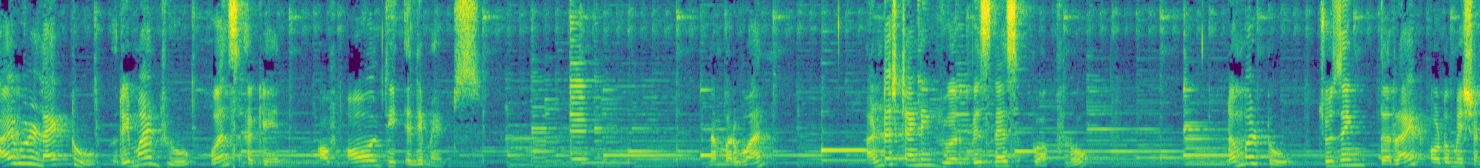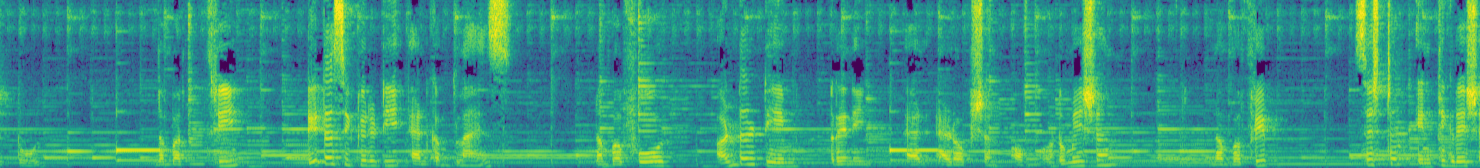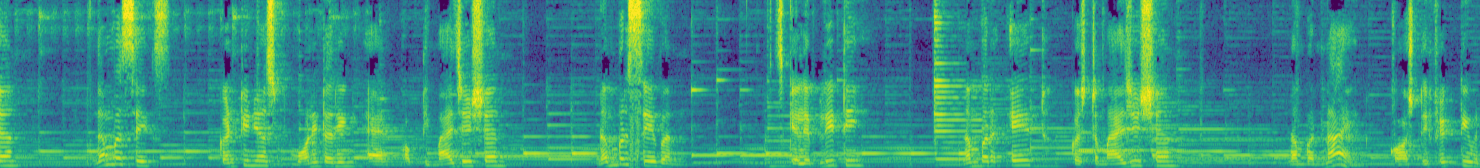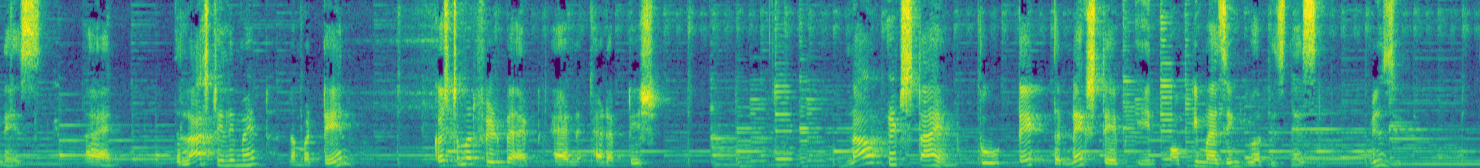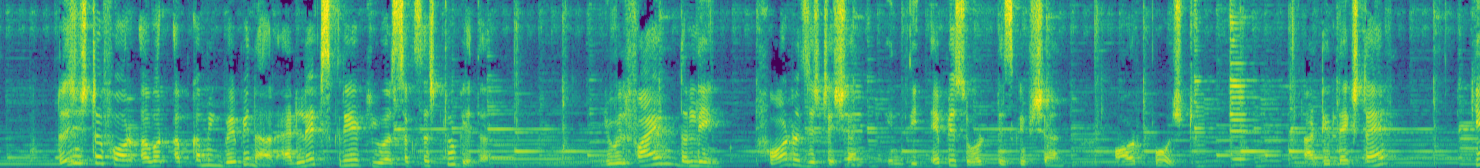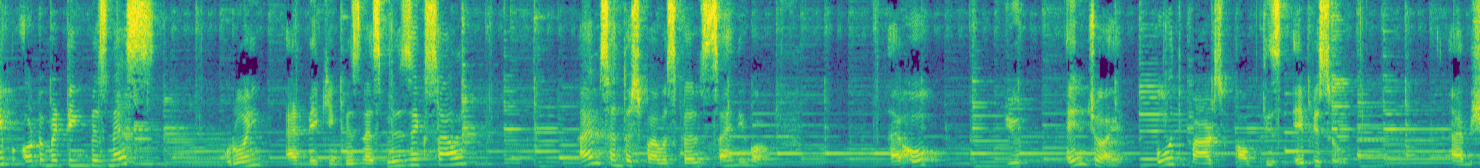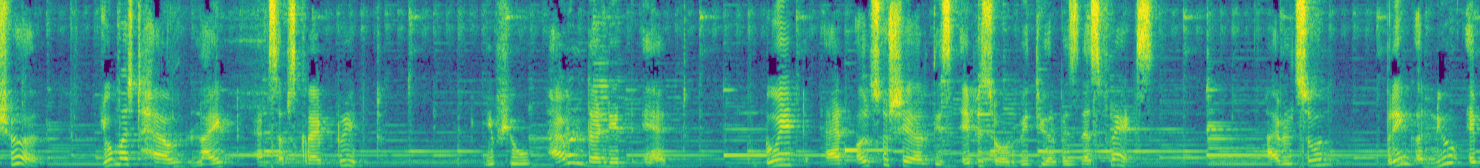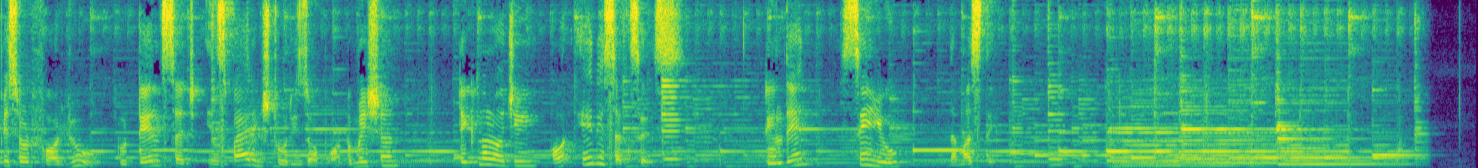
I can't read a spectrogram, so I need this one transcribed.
I would like to remind you once again of all the elements. Number one, understanding your business workflow. Number two, choosing the right automation tool. Number three, data security and compliance. Number four, under team training and adoption of automation. Number fifth, system integration. Number six, continuous monitoring and optimization. Number seven, scalability. Number eight, customization. Number nine, cost effectiveness. And the last element, number 10, customer feedback and adaptation. Now it's time to take the next step in optimizing your business music. Register for our upcoming webinar and let's create your success together. You will find the link for registration in the episode description or post. Until next time, keep automating business, growing and making business music sound. I am Santosh Pavaskar signing off. I hope you enjoy both parts of this episode. I am sure you must have liked and subscribed to it. If you haven't done it yet, do it and also share this episode with your business friends. I will soon bring a new episode for you to tell such inspiring stories of automation, technology, or any success. Till then, see you. Namaste.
